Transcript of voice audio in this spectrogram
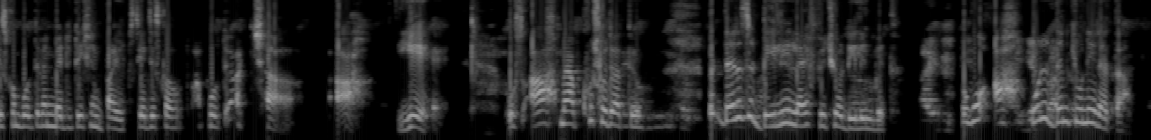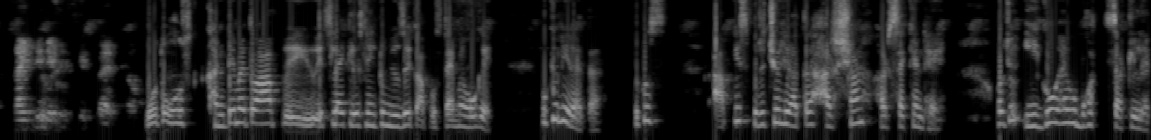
जिसको हम बोलते हैं मेडिटेशन बाइट्स या जिसका आप बोलते हैं अच्छा आह ये है। उस आह में आप खुश हो जाते हो। But there is a daily life which you are dealing with तो वो आह पूरे दिन क्यों नहीं रहता? वो तो उस घंटे में तो आप it's like listening to music आप उस टाइम में हो गए। वो क्यों नहीं रहता? बिकॉज़ आपकी स्पिरिचुअल यात्रा हर क्षण, हर सेकंड है। और जो ईगो है, वो बहुत सटल है।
